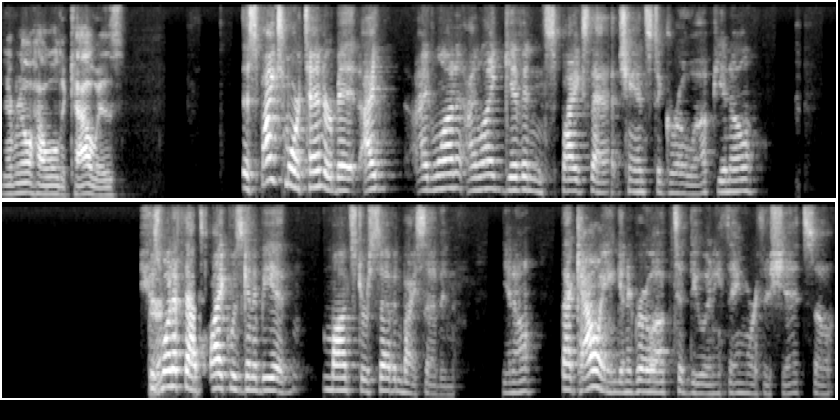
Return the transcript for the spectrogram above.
Never know how old a cow is. The spike's more tender, but I I'd want I like giving spikes that chance to grow up, you know? Because Sure. what if that spike was going to be a monster seven by seven? You know, that cow ain't going to grow up to do anything worth a shit. So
